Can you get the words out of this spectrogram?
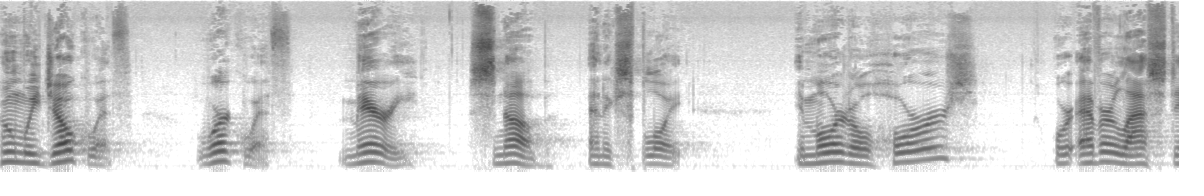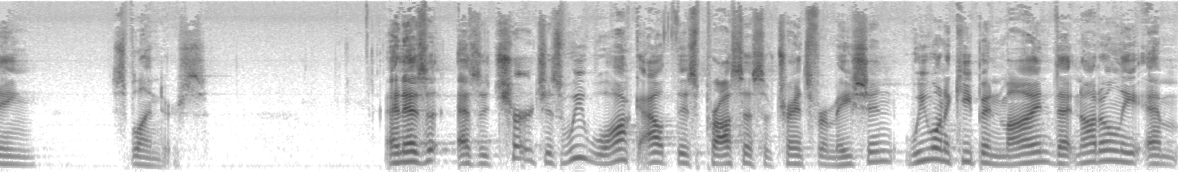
whom we joke with, work with, marry, snub, and exploit. Immortal horrors or everlasting splendors. And as a, as a church, as we walk out this process of transformation, we want to keep in mind that not only am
